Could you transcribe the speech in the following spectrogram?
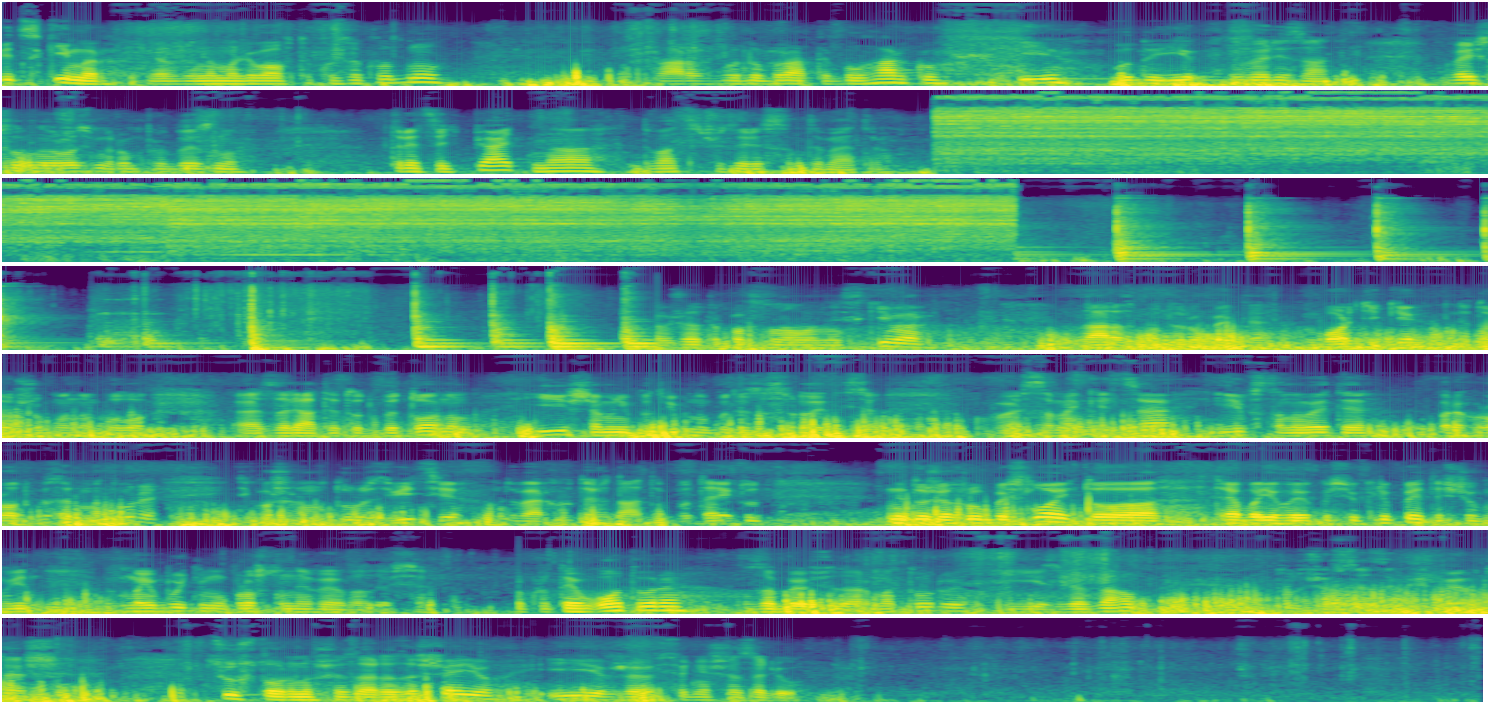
під скімер я вже намалював таку закладну. Зараз буду брати болгарку і буду її вирізати. Вийшло на розміром приблизно 35 на 24 см. Вже тако встановлений скімер. Зараз буду робити бортики для того, щоб можна було е, заляти тут бетоном. І ще мені потрібно буде засверлитися в саме кільце і встановити перегородку з арматури. Також арматуру звідси доверху теж дати. Бо так як тут не дуже грубий слой, то треба його якось укріпити, щоб він в майбутньому просто не вивалився. Прокрутив отвори, забив сюди арматурою і зв'язав. Тут вже все закріпив теж. Цю сторону ще зараз зашию і вже сьогодні ще залю.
